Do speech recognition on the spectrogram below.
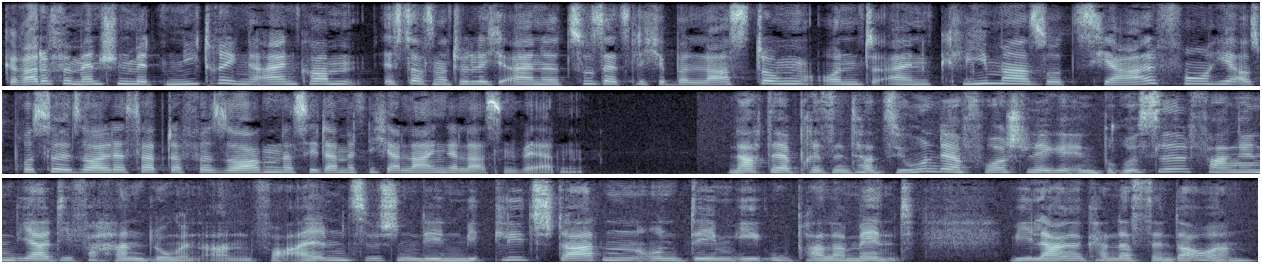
Gerade für Menschen mit niedrigen Einkommen ist das natürlich eine zusätzliche Belastung und ein Klimasozialfonds hier aus Brüssel soll deshalb dafür sorgen, dass sie damit nicht alleingelassen werden. Nach der Präsentation der Vorschläge in Brüssel fangen ja die Verhandlungen an, vor allem zwischen den Mitgliedstaaten und dem EU-Parlament. Wie lange kann das denn dauern?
